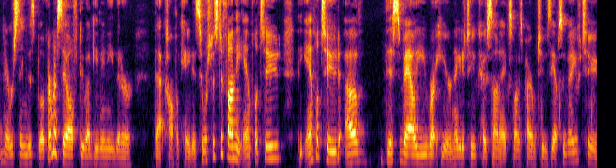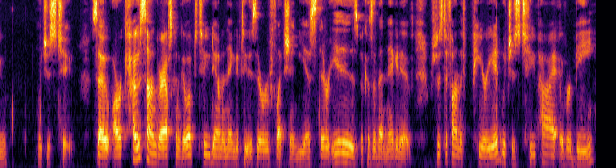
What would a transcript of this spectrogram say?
never seen this book or myself do I give any that are that complicated. So we're supposed to find the amplitude. The amplitude of this value right here, negative 2 cosine x minus pi over 2 is the absolute value of 2, which is 2. So our cosine graph is going to go up to 2, down to negative 2. Is there a reflection? Yes, there is because of that negative. We're supposed to find the period, which is 2 pi over b.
